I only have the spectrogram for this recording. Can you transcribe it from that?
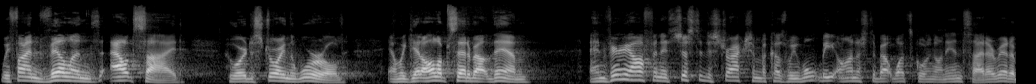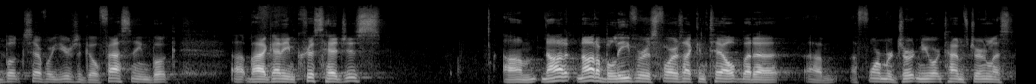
We find villains outside who are destroying the world, and we get all upset about them. And very often it's just a distraction because we won't be honest about what's going on inside. I read a book several years ago, fascinating book uh, by a guy named Chris Hedges. Um, not, not a believer as far as I can tell, but a, um, a former New York Times journalist.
